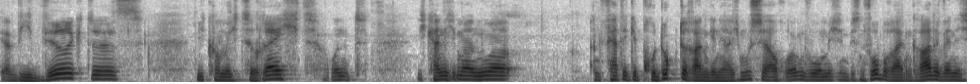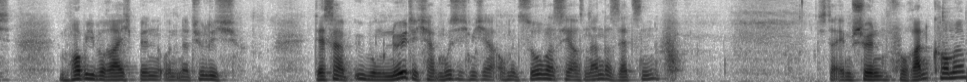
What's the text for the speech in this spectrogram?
ja, wie wirkt es, wie komme ich zurecht und ich kann nicht immer nur an fertige Produkte rangehen. Ja, ich muss ja auch irgendwo mich ein bisschen vorbereiten, gerade wenn ich im Hobbybereich bin und natürlich deshalb Übungen nötig habe, muss ich mich ja auch mit sowas hier auseinandersetzen, dass ich da eben schön vorankomme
